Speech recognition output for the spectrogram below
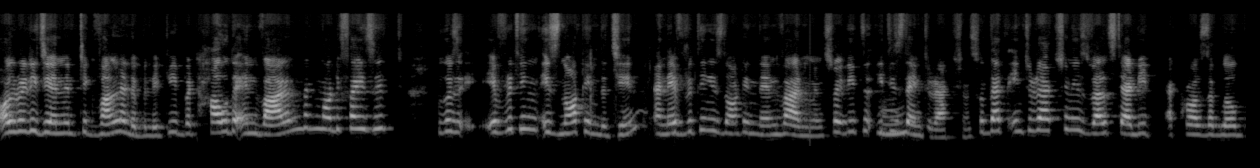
already genetic vulnerability, but how the environment modifies it because everything is not in the gene and everything is not in the environment so it, it is Mhm. the interaction so that interaction is well studied across the globe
